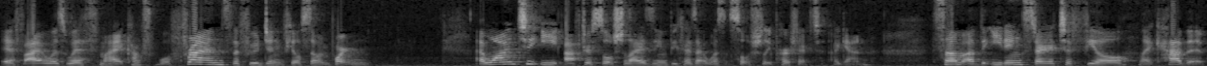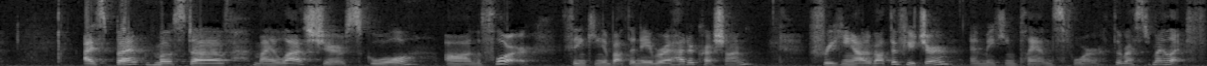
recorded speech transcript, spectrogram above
If I was with my comfortable friends, the food didn't feel so important. I wanted to eat after socializing because I wasn't socially perfect again. Some of the eating started to feel like habit. I spent most of my last year of school on the floor, thinking about the neighbor I had a crush on, freaking out about the future, and making plans for the rest of my life.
